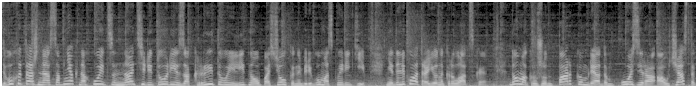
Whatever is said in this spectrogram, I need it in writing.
Двухэтажный особняк находится на территории закрытого элитного поселка на берегу Москвы-реки, недалеко от района Крылатская. Дом окружен парком, рядом озеро, а участок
